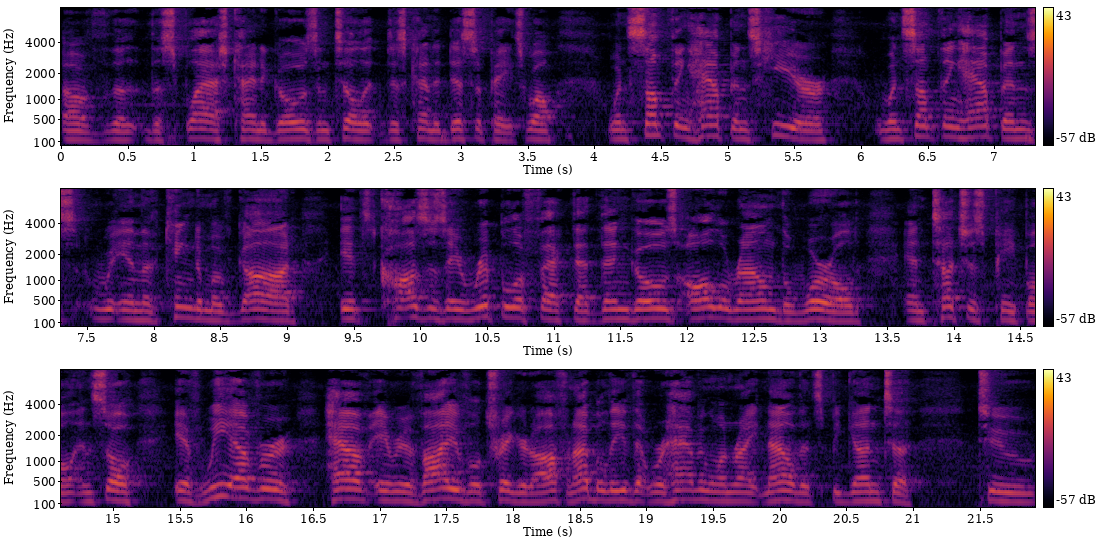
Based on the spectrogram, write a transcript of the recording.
of the the splash kind of goes until it just kind of dissipates. Well, when something happens here, when something happens in the kingdom of God, it causes a ripple effect that then goes all around the world and touches people. And so, if we ever have a revival triggered off, and I believe that we're having one right now that's begun to, to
